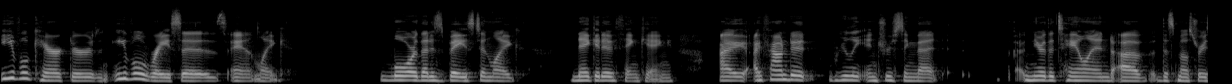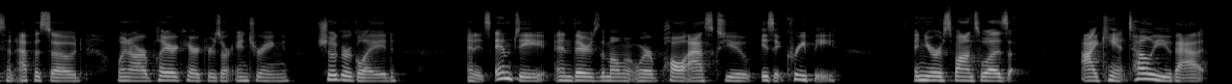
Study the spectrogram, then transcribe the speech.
evil characters and evil races and like lore that is based in like negative thinking, I I found it really interesting that uh, near the tail end of this most recent episode, when our player characters are entering Sugarglade and it's empty, and there's the moment where Paul asks you, Is it creepy? And your response was, I can't tell you that.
